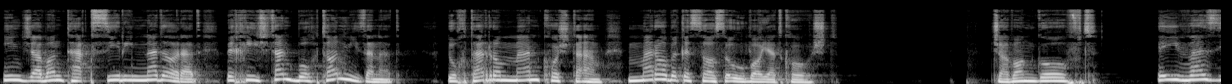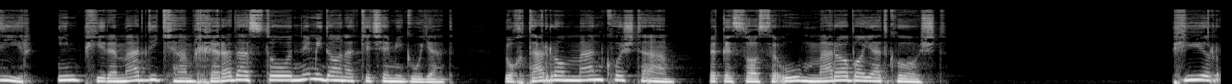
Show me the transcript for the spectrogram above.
این جوان تقصیری ندارد به خیشتن بهتان می‌زند. دختر را من کشتم مرا به قصاص او باید کشت. جوان گفت ای وزیر این پیرمردی کم خرد است و نمی‌داند که چه می‌گوید. دختر را من کشتم به قصاص او مرا باید کشت. پیر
